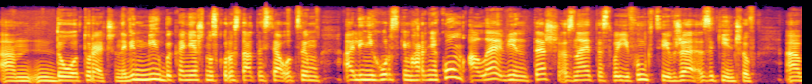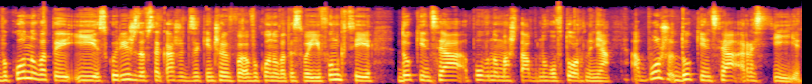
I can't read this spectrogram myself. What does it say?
ем, до Туреччини. Він міг би, звісно, скористатися оцим алінігорським гарняком, але він теж, знаєте, свої функції вже закінчив виконувати і, скоріш за все, кажуть, закінчив виконувати свої функції до кінця повномасштабного вторгнення або ж до кінця Росії.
